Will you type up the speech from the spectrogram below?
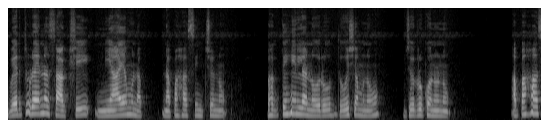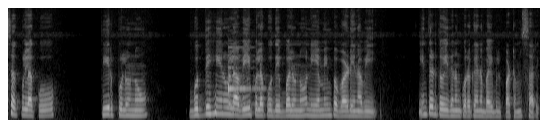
వ్యర్థుడైన సాక్షి న్యాయము నపహసించును. భక్తిహీనుల నోరు దోషమును జుర్రుకొనును. అపహాసకులకు తీర్పులను బుద్ధిహీనుల వీపులకు దెబ్బలను నియమింపబడినవి. ఇంతటితో ఇది కొరకైన బైబిల్ పాఠం సరి.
